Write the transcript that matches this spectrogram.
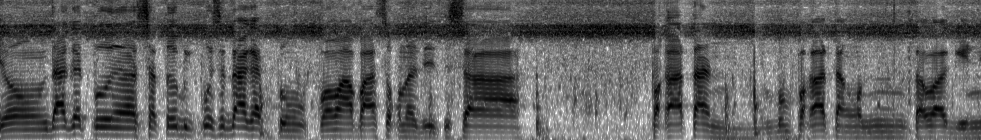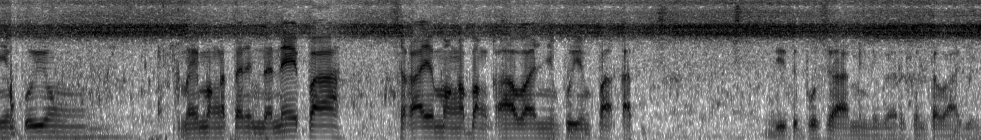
yung dagat po na sa tubig po sa dagat po pumapasok na dito sa pakatan. Yung pong pakatan kung tawagin, yun po yung may mga tanim na nepa, saka yung mga bangkawan, yun po yung pakat. Dito po sa aming lugar kung tawagin.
